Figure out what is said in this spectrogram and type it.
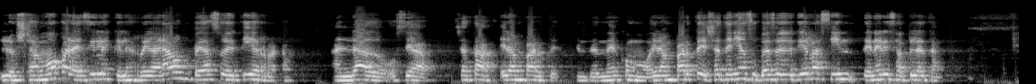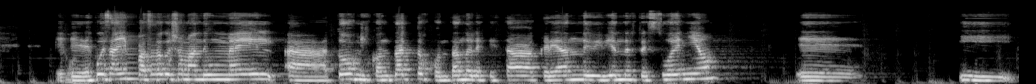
los llamó para decirles que les regalaba un pedazo de tierra al lado, o sea, ya está, eran parte, ¿entendés? Como eran parte, ya tenían su pedazo de tierra sin tener esa plata. Eh, después ahí me pasó que yo mandé un mail a todos mis contactos contándoles que estaba creando y viviendo este sueño eh, y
